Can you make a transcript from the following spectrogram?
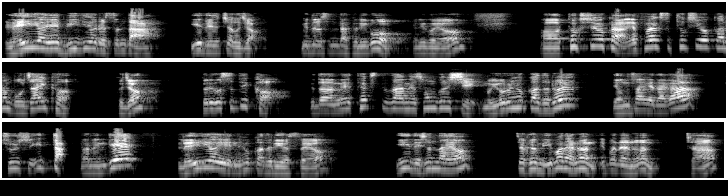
레이어에 미디어를 쓴다. 이해되셨죠? 그죠? 미디어를 쓴다. 그리고 그리고요. 어, 특수효과 FX 특수효과는 모자이크 그죠? 그리고 스티커 그 다음에 텍스트 다음에 손글씨 뭐 이런 효과들을 영상에다가 줄 수 있다라는 게 레이어에 있는 효과들이었어요. 이해되셨나요? 자, 그럼 이번에는, 이번에는, 자,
